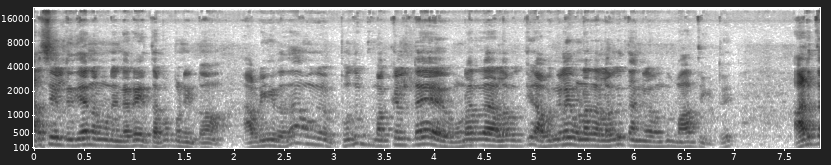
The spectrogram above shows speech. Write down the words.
அரசியல் ரீதியாக நம்ம நிறைய தப்பு பண்ணிட்டோம் அப்படிங்கிறத அவங்க பொது மக்கள்கிட்ட உணர்கிற அளவுக்கு அவங்களே உணர்கிற அளவுக்கு தங்களை வந்து மாற்றிக்கிட்டு அடுத்த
